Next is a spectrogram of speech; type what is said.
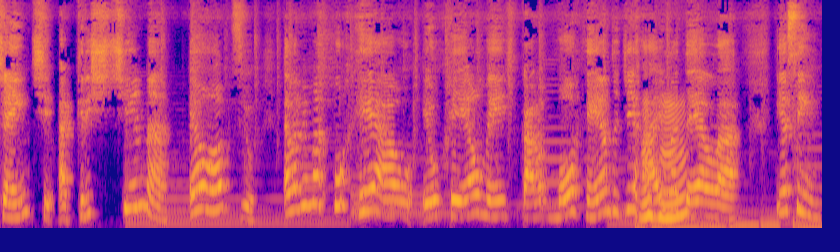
Gente, a Cristina, é óbvio, ela me marcou real. Eu realmente ficava morrendo de raiva Uhum. dela. E assim,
